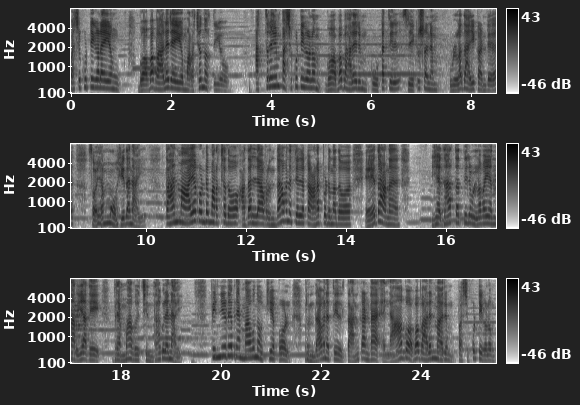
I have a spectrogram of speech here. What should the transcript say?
പശുക്കുട്ടികളെയും ഗോപബാലരെയും മറച്ചു നിർത്തിയോ? അത്രയും പശുക്കുട്ടികളും ഗോപബാലരും കൂട്ടത്തിൽ ശ്രീകൃഷ്ണനും ഉള്ളതായി കണ്ട് സ്വയം മോഹിതനായി. താൻ മായ കൊണ്ട് മറച്ചതോ അതല്ല വൃന്ദാവനത്തിൽ കാണപ്പെടുന്നതോ ഏതാണ് യഥാർത്ഥത്തിലുള്ളവയെന്നറിയാതെ ബ്രഹ്മാവ് ചിന്താകുലനായി. പിന്നീട് ബ്രഹ്മാവ് നോക്കിയപ്പോൾ വൃന്ദാവനത്തിൽ താൻ കണ്ട എല്ലാ ഗോപബാലന്മാരും പശുക്കുട്ടികളും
